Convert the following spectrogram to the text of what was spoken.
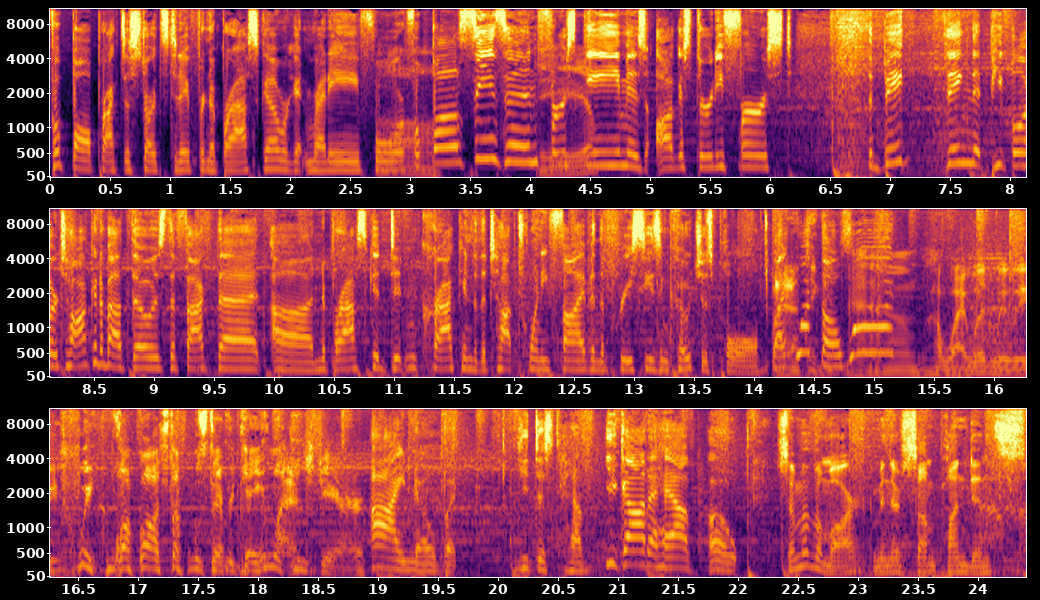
football practice starts today for Nebraska. We're getting ready for football season. First Yep. game is August 31st. The big thing that people are talking about, though, is the fact that uh, Nebraska didn't crack into the top 25 in the preseason coaches poll. Like, what the what? um, why would we? We We lost almost every game last year. I know, but you just have, you gotta have hope. Some of them are. I mean, there's some pundits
